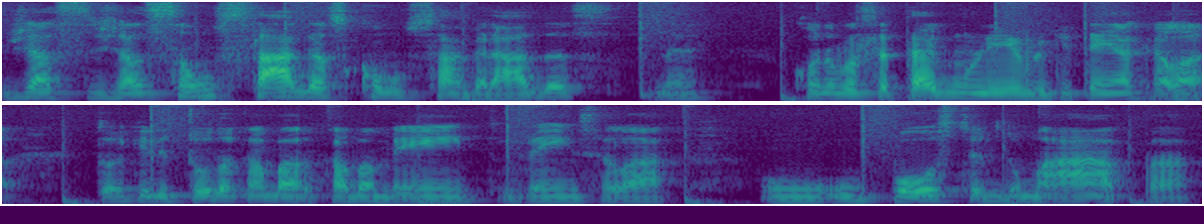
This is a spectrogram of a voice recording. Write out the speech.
já, já são sagas consagradas, né? quando você pega um livro que tem aquela, aquele todo acabamento, vem, sei lá, um, um pôster do mapa,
